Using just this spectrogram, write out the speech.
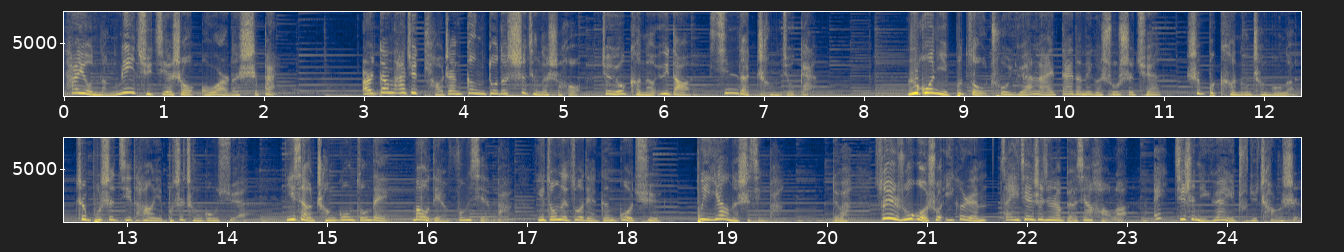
他有能力去接受偶尔的失败，而当他去挑战更多的事情的时候，就有可能遇到新的成就感。如果你不走出原来待的那个舒适圈，是不可能成功的。这不是鸡汤，也不是成功学。你想成功，总得冒点风险吧？你总得做点跟过去不一样的事情吧？对吧？所以，如果说一个人在一件事情上表现好了，哎，即使你愿意出去尝试，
